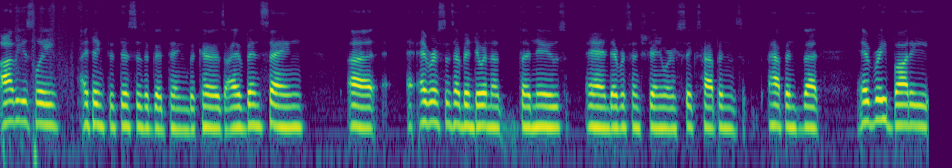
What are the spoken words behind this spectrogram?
obviously, I think that this is a good thing because I've been saying uh, ever since I've been doing the, the news and ever since January 6th happens happened that everybody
